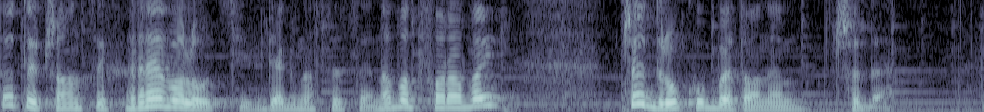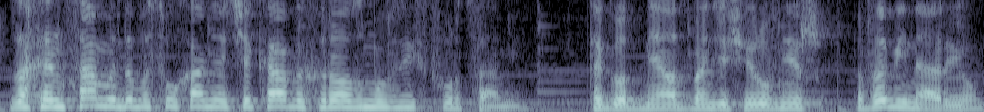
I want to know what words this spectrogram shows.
dotyczących rewolucji w diagnostyce nowotworowej czy druku betonem 3D. Zachęcamy do wysłuchania ciekawych rozmów z ich twórcami. Tego dnia odbędzie się również webinarium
